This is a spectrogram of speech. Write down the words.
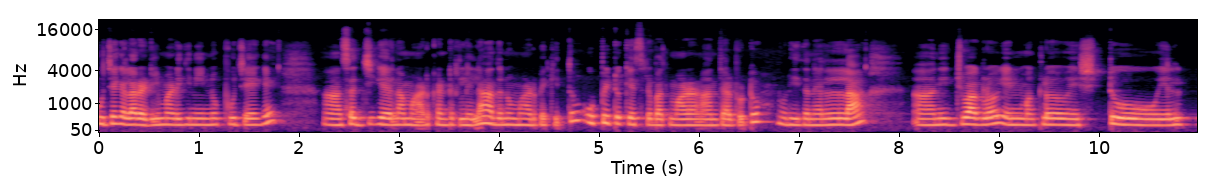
ಪೂಜೆಗೆಲ್ಲ ರೆಡಿ ಮಾಡಿದ್ದೀನಿ. ಇನ್ನು ಪೂಜೆಗೆ ಸಜ್ಜಿಗೆ ಎಲ್ಲ ಮಾಡ್ಕೊಂಡಿರಲಿಲ್ಲ. ಅದನ್ನು ಮಾಡಬೇಕಿತ್ತು. ಉಪ್ಪಿಟ್ಟು ಕೇಸರಿ ಬಾತ್ ಮಾಡೋಣ ಅಂತ ಹೇಳ್ಬಿಟ್ಟು ನೋಡಿ, ಇದನ್ನೆಲ್ಲ ನಿಜವಾಗ್ಲೂ ಹೆಣ್ಮಕ್ಳು ಎಷ್ಟು ಎಲ್ಪ್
